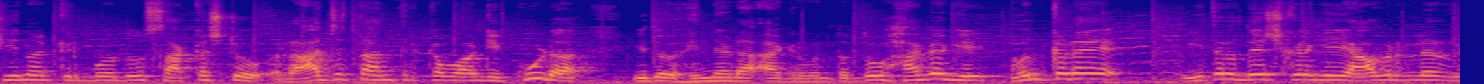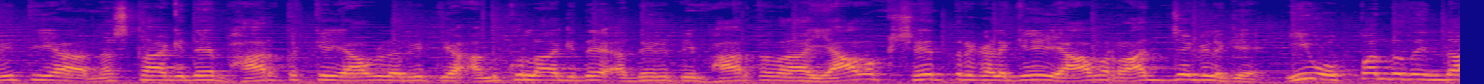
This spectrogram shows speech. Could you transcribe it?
ಚೀನಾಕ್ಕಿರ್ಬೋದು ಸಾಕಷ್ಟು ರಾಜತಾಂತ್ರಿಕವಾಗಿ ಕೂಡ ಇದು ಹಿನ್ನಡೆ ಆಗಿರುವಂತದ್ದು. ಹಾಗಾಗಿ ಒಂದ್ ಕಡೆ ಇತರ ದೇಶಗಳಿಗೆ ಯಾವ ರೀತಿಯ ನಷ್ಟ ಆಗಿದೆ, ಭಾರತಕ್ಕೆ ಯಾವ ರೀತಿಯ ಅನುಕೂಲ ಆಗಿದೆ, ಅದೇ ರೀತಿ ಭಾರತದ ಯಾವ ಕ್ಷೇತ್ರಗಳಿಗೆ, ಯಾವ ರಾಜ್ಯಗಳಿಗೆ ಈ ಒಪ್ಪಂದದಿಂದ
